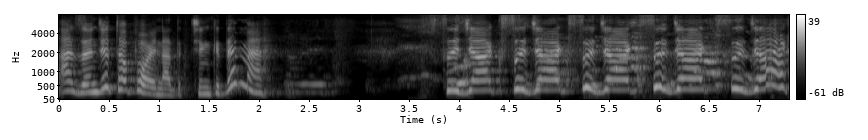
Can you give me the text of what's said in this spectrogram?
Az önce top oynadık çünkü değil mi? Sıcak sıcak sıcak sıcak sıcak.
